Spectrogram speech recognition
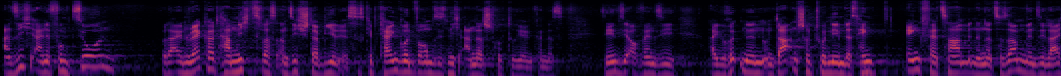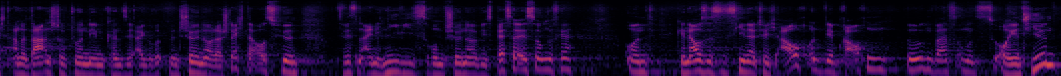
An sich eine Funktion oder ein Record haben nichts, was an sich stabil ist. Es gibt keinen Grund, warum Sie es nicht anders strukturieren können. Das sehen Sie auch, wenn Sie Algorithmen und Datenstrukturen nehmen. Das hängt eng verzahnt miteinander zusammen. Wenn Sie leicht andere Datenstrukturen nehmen, können Sie Algorithmen schöner oder schlechter ausführen. Sie wissen eigentlich nie, wie es rum schöner, wie es besser ist ungefähr. Und genauso ist es hier natürlich auch. Und wir brauchen irgendwas, um uns zu orientieren,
